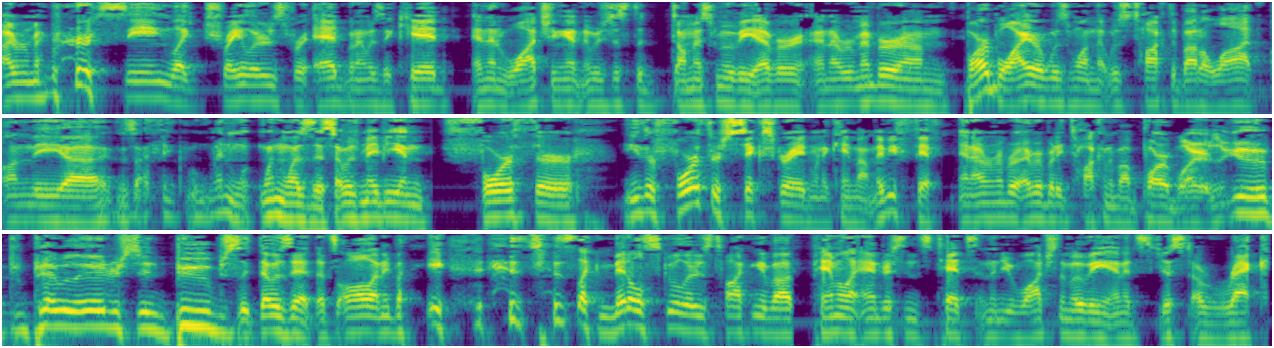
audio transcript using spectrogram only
I remember seeing like trailers for Ed when I was a kid and then watching it and it was just the dumbest movie ever. And I remember, um, Barbed Wire was one that was talked about a lot on the, uh I think when, when was this? I was maybe in fourth or either fourth or sixth grade when it came out, maybe fifth. And I remember everybody talking about barbed wire. It's like, yeah, Pamela Anderson boobs. Like that was it. That's all anybody, it's just like middle schoolers talking about Pamela Anderson's tits. And then you watch the movie and it's just a wreck.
